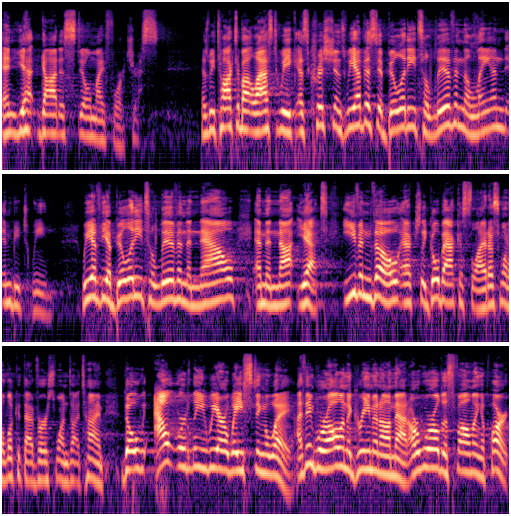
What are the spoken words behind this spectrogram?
And yet God is still my fortress. As we talked about last week, as Christians, we have this ability to live in the land in between. We have the ability to live in the now and the not yet. Even though, actually, go back a slide. I just want to look at that verse one time. Though outwardly we are wasting away. I think we're all in agreement on that. Our world is falling apart.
